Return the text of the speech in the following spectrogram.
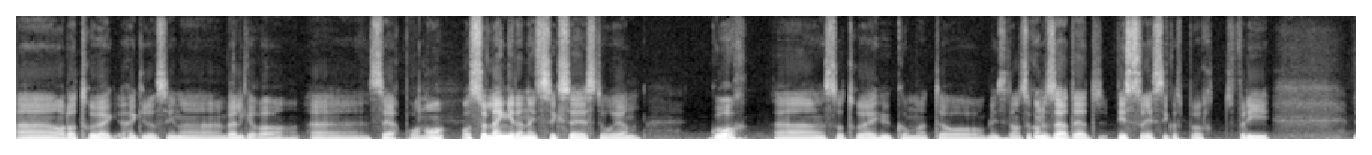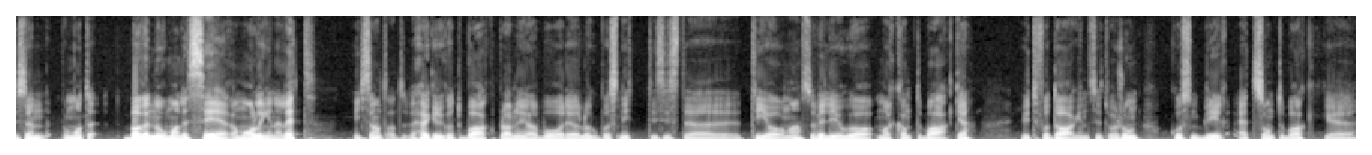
Eh, og da tror jeg Høyre sine velgere uh, ser på nå. Og så lenge denne suksesshistorien går, uh, så tror jeg hun kommer til å bli sittende. Så kan du si at det er et visst risikospurt, fordi hvis en på en måte bare normaliserer målingene litt, ikke sant? at Høyre går tilbake på det nivået de har ligget på snitt de siste ti årene, så vil de jo gå markant tilbake ut fra dagens situasjon. Hvordan blir et sånt, tilbake,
